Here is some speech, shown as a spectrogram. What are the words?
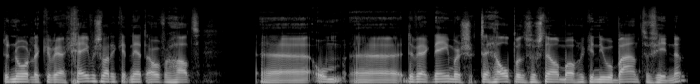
de noordelijke werkgevers, waar ik het net over had. om de werknemers te helpen zo snel mogelijk een nieuwe baan te vinden.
